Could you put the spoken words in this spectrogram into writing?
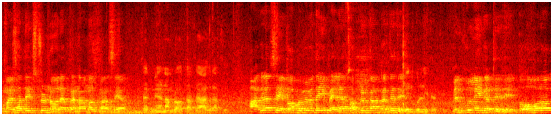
हमारे साथ एक स्टूडेंट और है अपना नाम और कहाँ से आप सर मेरा नाम रोहता था आगरा से। आगरा से तो आप हमें बताइए पहले आप सॉफ्टवेयर काम करते थे? बिल्कुल नहीं करते। बिल्कुल नहीं करते थे। तो ओवरऑल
